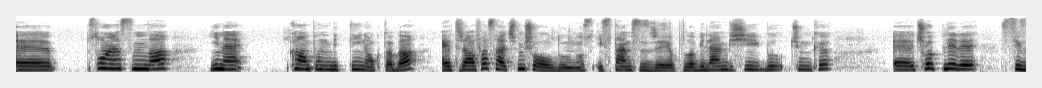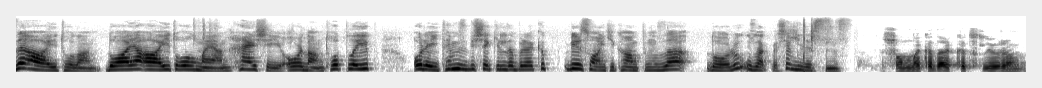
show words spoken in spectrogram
Ee, sonrasında yine kampın bittiği noktada etrafa saçmış olduğunuz istemsizce yapılabilen bir şey bu. Çünkü e, çöpleri size ait olan, doğaya ait olmayan her şeyi oradan toplayıp orayı temiz bir şekilde bırakıp bir sonraki kampınıza doğru uzaklaşabilirsiniz. Sonuna kadar katılıyorum.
